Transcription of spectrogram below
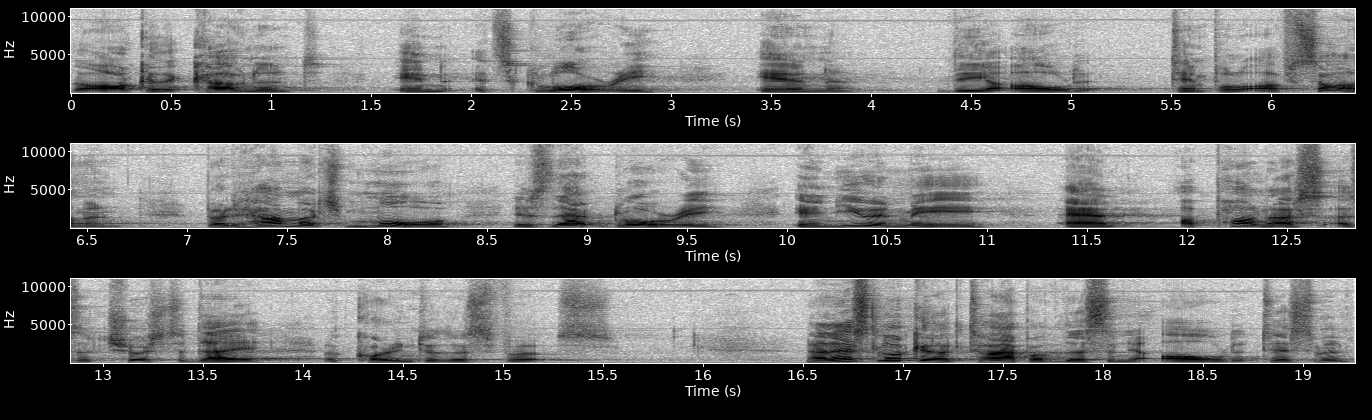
the Ark of the Covenant in its glory in the old temple of Solomon. But how much more is that glory in you and me and upon us as a church today, according to this verse? Now let's look at a type of this in the Old Testament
